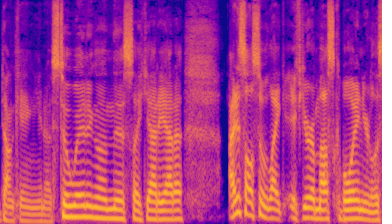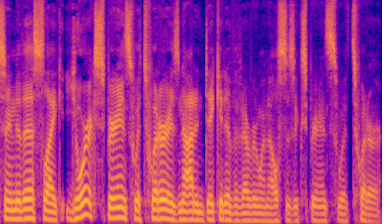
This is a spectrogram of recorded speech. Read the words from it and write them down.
dunking, you know, still waiting on this, like yada yada. I just also like if you're a Musk boy and you're listening to this, like your experience with Twitter is not indicative of everyone else's experience with Twitter.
